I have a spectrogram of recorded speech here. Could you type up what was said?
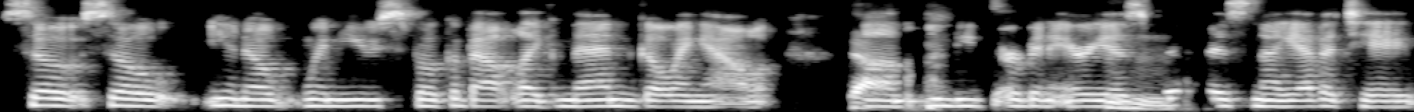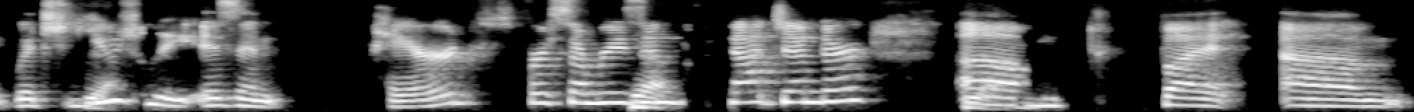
so so you know when you spoke about like men going out yeah. um, in these urban areas mm-hmm. with this naivete which yeah. usually isn't paired for some reason that gender. Yeah. Um, but um,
